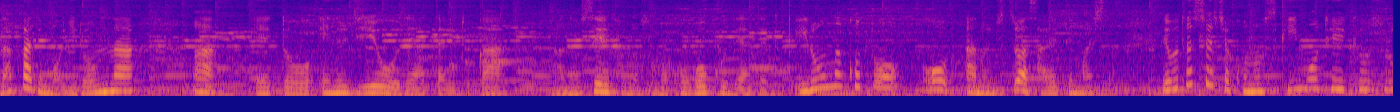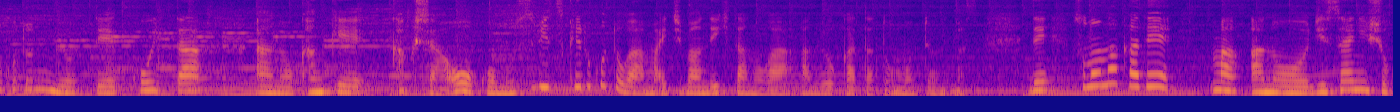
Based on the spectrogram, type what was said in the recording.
中でもいろんな、まあえーと、NGO であったりとかあの政府のその保護区であったりとかいろんなことをあの実はされてました。で私たちはこのスキームを提供することによってこういったあの関係各社をこう結びつけることが、まあ、一番できたのがあの良かったと思っております。でその中で、まあ、あの実際に植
